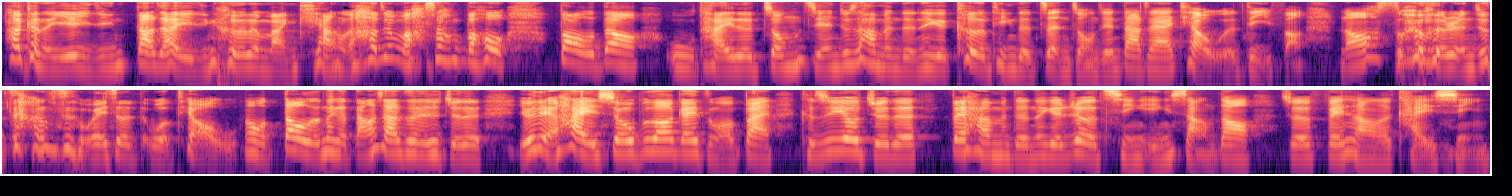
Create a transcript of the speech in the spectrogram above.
他可能也已经大家已经喝的蛮呛了，他就马上把我抱到舞台的中间，就是他们的那个客厅的正中间，大家在跳舞的地方。然后所有的人就这样子围着我跳舞。那我到了那个当下，真的就觉得有点害羞，不知道该怎么办，可是又觉得。被他们的那个热情影响到，觉得非常的开心。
